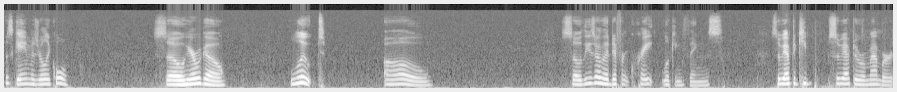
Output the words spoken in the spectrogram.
This game is really cool. So here we go. Loot. Oh. So these are the different crate looking things. So we have to keep so we have to remember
